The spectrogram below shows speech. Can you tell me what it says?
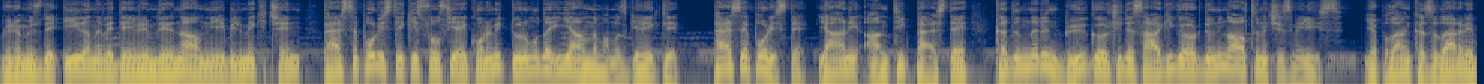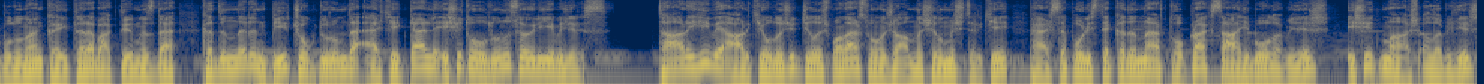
Günümüzde İran'ı ve devrimlerini anlayabilmek için Persepolis'teki sosyoekonomik durumu da iyi anlamamız gerekli. Persepolis'te yani Antik Pers'te kadınların büyük ölçüde saygı gördüğünün altını çizmeliyiz. Yapılan kazılar ve bulunan kayıtlara baktığımızda kadınların birçok durumda erkeklerle eşit olduğunu söyleyebiliriz. Tarihi ve arkeolojik çalışmalar sonucu anlaşılmıştır ki Persepolis'te kadınlar toprak sahibi olabilir, eşit maaş alabilir,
